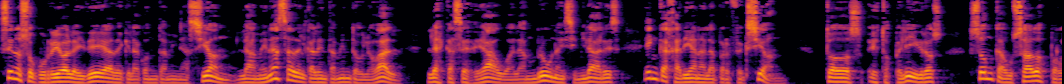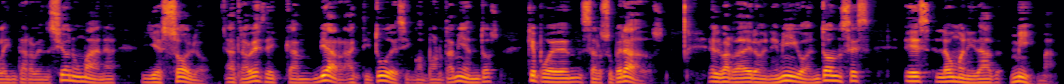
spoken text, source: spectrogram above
se nos ocurrió la idea de que la contaminación, la amenaza del calentamiento global, la escasez de agua, la hambruna y similares encajarían a la perfección todos estos peligros son causados por la intervención humana y es sólo a través de cambiar actitudes y comportamientos que pueden ser superados. El verdadero enemigo, entonces, es la humanidad misma,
